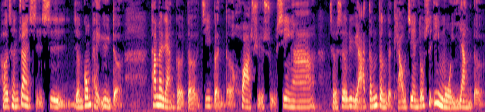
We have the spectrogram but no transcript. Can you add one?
合成钻石是人工培育的。它们两个的基本的化学属性啊、折射率啊等等的条件都是一模一样的，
